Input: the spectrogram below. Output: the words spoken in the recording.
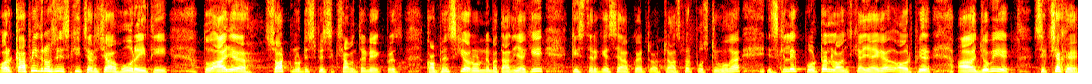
और काफ़ी दिनों से इसकी चर्चा हो रही थी। तो आज शॉर्ट नोटिस पे शिक्षा मंत्री ने एक प्रेस कॉन्फ्रेंस की और उन्होंने बता दिया कि किस तरीके से आपका ट्रांसफ़र पोस्टिंग होगा। इसके लिए एक पोर्टल लॉन्च किया जाएगा और फिर जो भी शिक्षक है,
